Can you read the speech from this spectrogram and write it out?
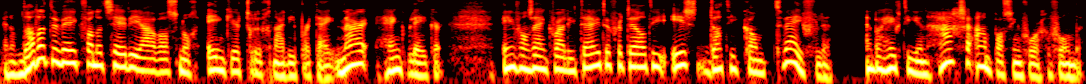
En omdat het de week van het CDA was, nog één keer terug naar die partij, naar Henk Bleker. Een van zijn kwaliteiten, vertelt hij, is dat hij kan twijfelen. En daar heeft hij een Haagse aanpassing voor gevonden.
